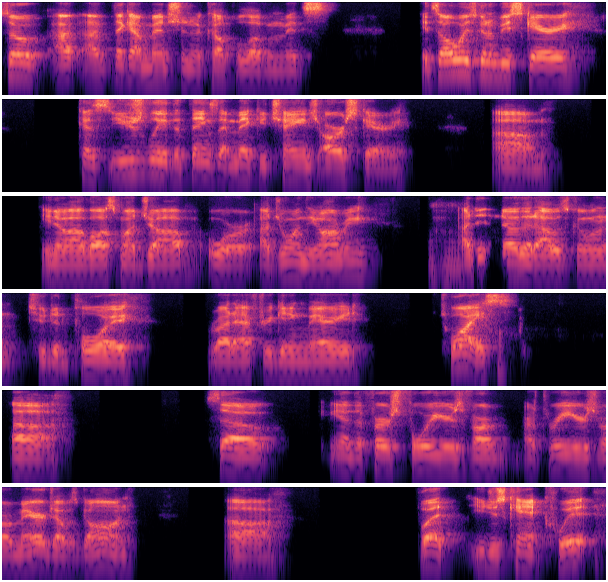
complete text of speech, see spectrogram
so I, I think I mentioned a couple of them. It's it's always going to be scary because usually the things that make you change are scary. Um, you know, I lost my job or I joined the army. Mm-hmm. I didn't know that I was going to deploy right after getting married twice. Uh, so, you know, the first four years of our, our three years of our marriage, I was gone. Uh, but you just can't quit.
